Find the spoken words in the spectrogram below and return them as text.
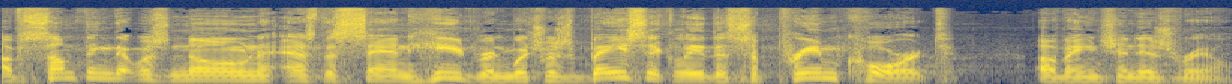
of something that was known as the Sanhedrin, which was basically the Supreme Court of ancient Israel.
